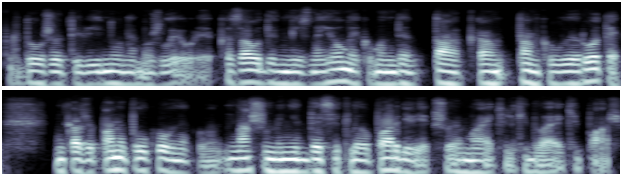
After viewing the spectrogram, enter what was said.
продовжувати війну неможливо. Як казав один мій знайомий, командир танкової роти, він каже: пане полковнику, нащо мені 10 леопардів, якщо я маю тільки два екіпажі?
